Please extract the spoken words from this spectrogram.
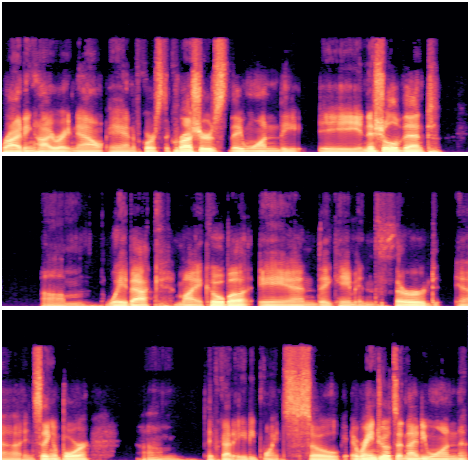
riding high right now. And of course, the Crushers, they won the initial event um, way back, Mayakoba, and they came in third uh, in Singapore. Um, they've got 80 points. So Range Goats at 91,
